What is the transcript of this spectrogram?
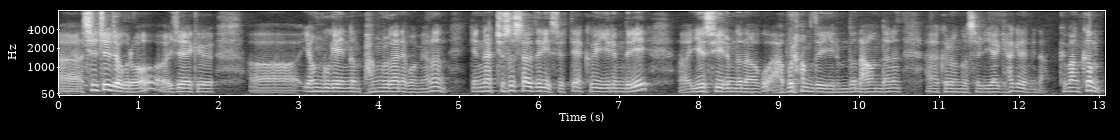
아, 실질적으로 이제 그 어, 영국에 있는 박물관에 보면은 옛날 주술살들이 있을 때 그 이름들이 어, 예수 이름도 나오고 아브라함도 이름도 나온다는 아, 그런 것을 이야기하게 됩니다. 그만큼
